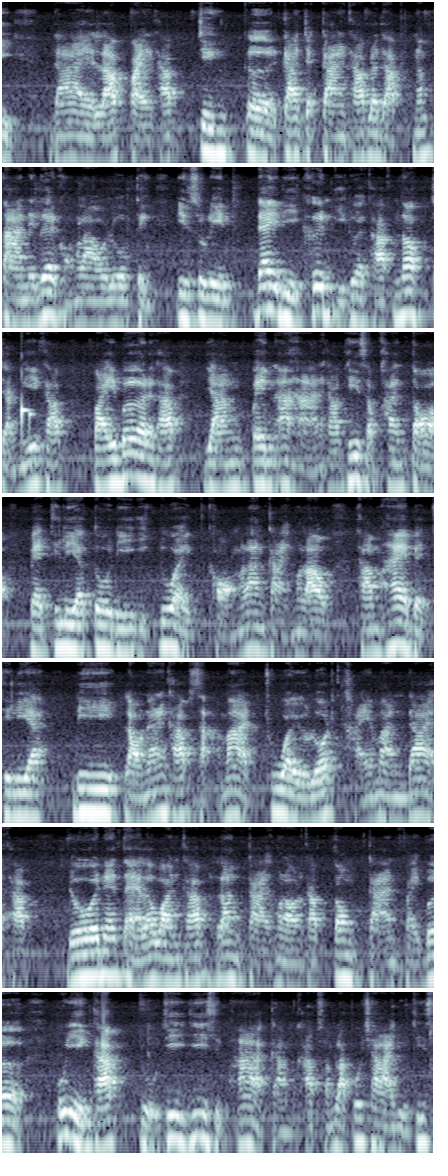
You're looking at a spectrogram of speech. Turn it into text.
ได้รับไปครับ จึงเกิดการจัดการครับระดับน้ำตาลในเลือดของเรารวมถึงอินซูลินได้ดีขึ้นอีกด้วยครับ นอกจากนี้ครับไฟเบอร์นะครับยังเป็นอาหารนะครับที่สำคัญต่อแบคทีเรียตัวดีอีกด้วยของร่างกายของเราทำให้แบคทีเรียดีเหล่านั้นครับสามารถช่วยลดไขมันได้ครับ โดยในแต่ละวันครับร่างกายของเราครับต้องการไฟเบอร์ ผู้หญิงครับอยู่ที่ 25 กรัมครับสำหรับผู้ชายอยู่ที่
